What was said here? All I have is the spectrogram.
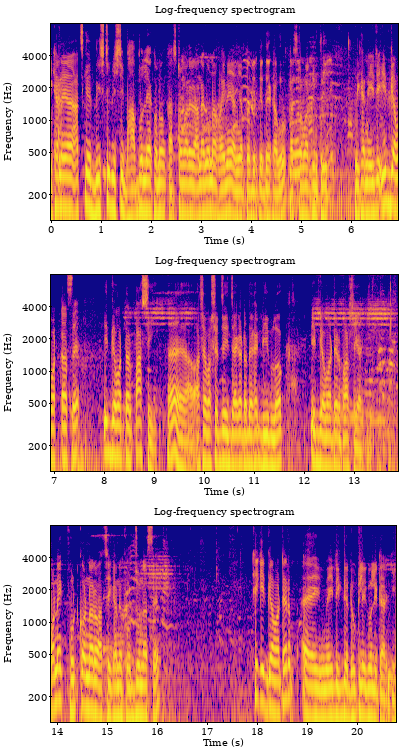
এখানে আজকে বৃষ্টি বৃষ্টি ভাব বলে এখনও কাস্টমারের আনাগোনা হয় নাই, আমি আপনাদেরকে দেখাবো। কাস্টমার কিন্তু এখানে এই যে ঈদগাহ মাঠটা আছে, ঈদগাহ মাঠটার পাশেই হ্যাঁ আশেপাশের যে জায়গাটা দেখায় ডি ব্লক ঈদগাহ মাঠের পাশেই আর কি। অনেক ফুড কর্নারও আছে, এখানে ফুড জোন আছে। ঠিক ঈদগাহ মাঠের এই দিক দিয়ে ঢুকলেই গলিটা আর কি।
